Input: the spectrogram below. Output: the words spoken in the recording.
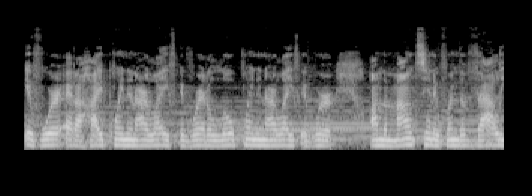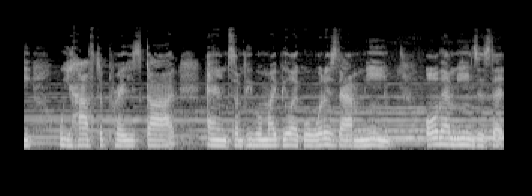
if we're at a high point in our life, if we're at a low point in our life, if we're on the mountain, if we're in the valley, we have to praise God. And some people might be like, well, what does that mean? All that means is that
